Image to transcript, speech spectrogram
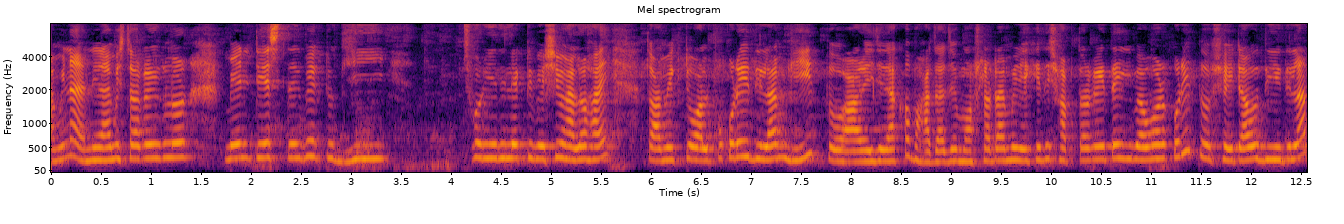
আমি না নিরামিষ তরকারিগুলোর মেন টেস্ট দেখবে একটু ঘি ছড়িয়ে দিলে একটু বেশি ভালো হয়। তো আমি একটু অল্প করেই দিলাম ঘি। তো আর এই যে দেখো, ভাজা যে মশলাটা আমি রেখে দিই, সব তরকারিতেই ব্যবহার করি। তো সেইটাও দিয়ে দিলাম।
